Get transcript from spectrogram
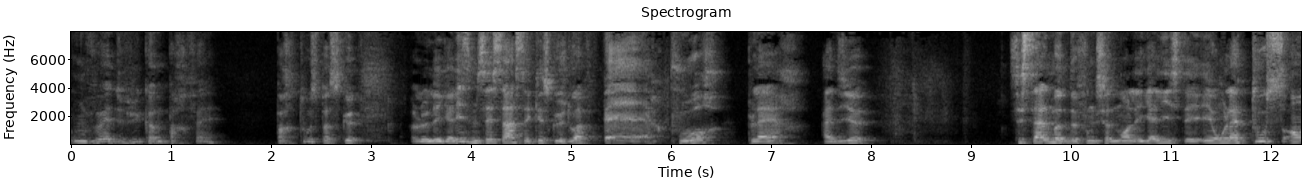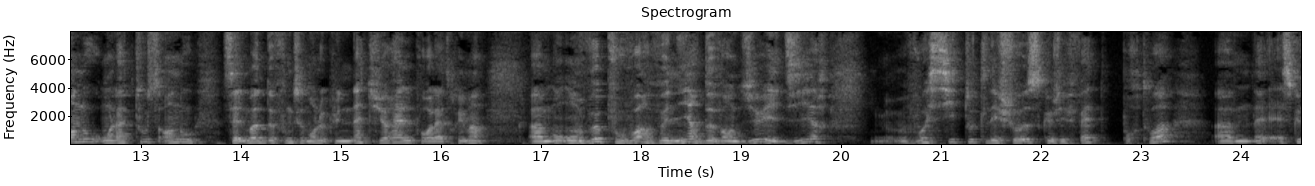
On veut être vu comme parfait par tous parce que le légalisme, c'est ça, c'est qu'est-ce que je dois faire pour plaire à Dieu. C'est ça le mode de fonctionnement légaliste. Et, on l'a tous en nous, on l'a tous en nous. C'est le mode de fonctionnement le plus naturel pour l'être humain. Euh, on, veut pouvoir venir devant Dieu et dire, voici toutes les choses que j'ai faites pour toi. Euh, est-ce, que,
